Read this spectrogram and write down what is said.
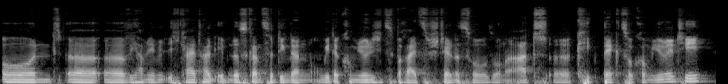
Und äh, äh, wir haben die Möglichkeit, halt eben das ganze Ding dann irgendwie der Community zu bereitzustellen. Das ist so, so eine Art äh, Kickback zur Community.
